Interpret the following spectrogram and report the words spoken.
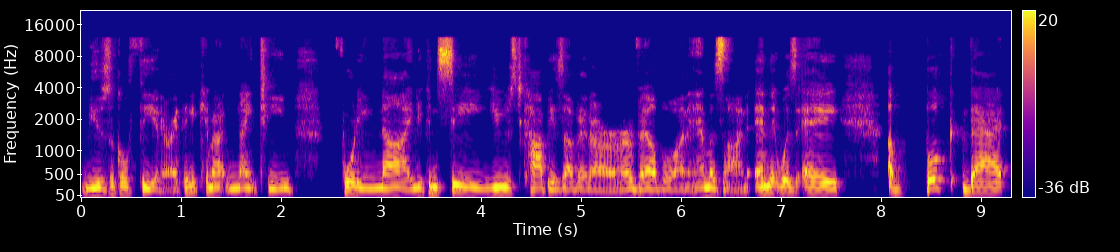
Musical Theater. I think it came out in 1949. You can see used copies of it are, are available on Amazon. And it was a, a book that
